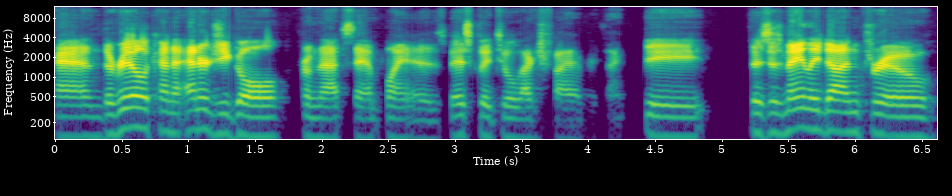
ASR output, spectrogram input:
And the real kind of energy goal from that standpoint is basically to electrify everything. The this is mainly done through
